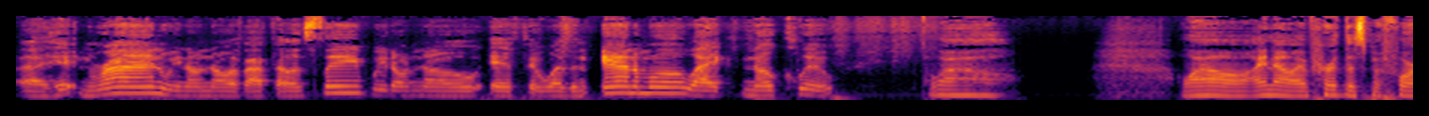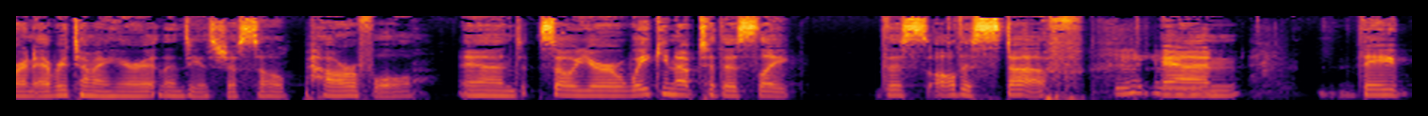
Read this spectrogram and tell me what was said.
a hit and run. We don't know if I fell asleep. We don't know if it was an animal. Like, no clue. Wow. Wow. I know I've heard this before. And every time I hear it, Lindsey, it's just so powerful. And so you're waking up to this, like, this, all this stuff. Mm-hmm. And they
